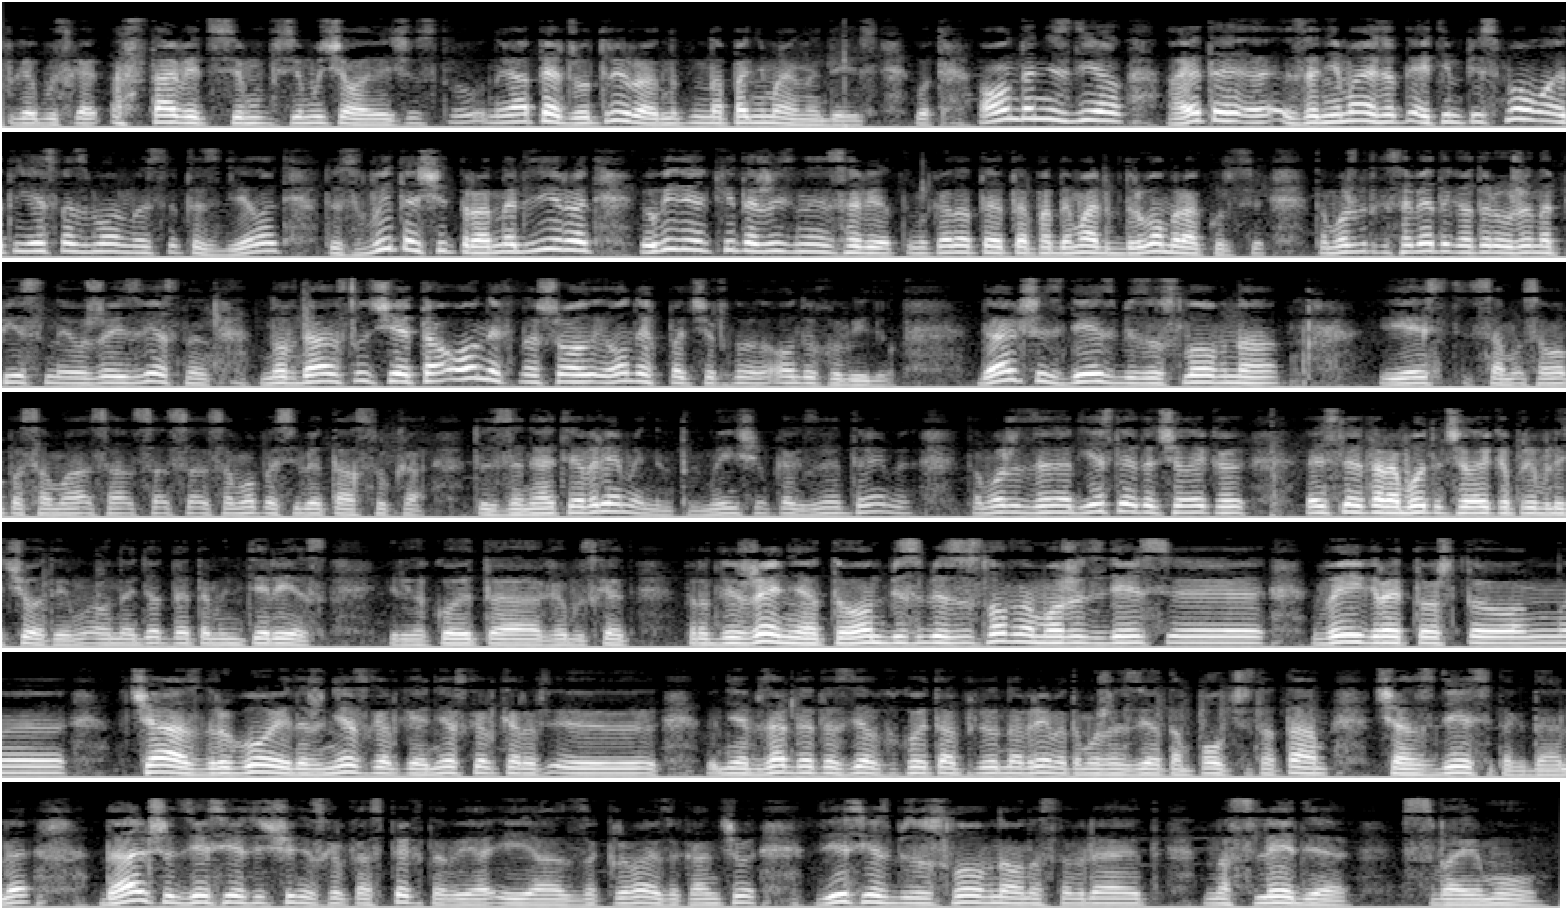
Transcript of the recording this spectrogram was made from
как бы сказать, оставить всему, всему человечеству. Ну, я опять же утрирую, на, на понимаю, надеюсь. Вот. А он да не сделал. А это, э, занимаясь этим письмом, это есть возможность это сделать. То есть вытащить, проанализировать и увидеть какие-то жизненные советы. Мы когда-то это поднимали в другом ракурсе. Это может быть советы, которые уже написаны, уже известны. Но в данном случае это он их нашел, и он их подчеркнул, он их увидел. Дальше здесь, безусловно, есть само, само, по, само, само по себе та сука. То есть занятие временем. То мы ищем, как занять время. То может занять, если это человека, если эта работа человека привлечет, и он найдет в этом интерес или какое-то, как бы сказать, продвижение, то он без, безусловно может здесь э, выиграть то, что он э, час, другой, даже несколько, несколько, э, не обязательно это сделать какое-то определенное время, это можно сделать там полчаса там, час здесь и так далее. Дальше здесь есть еще несколько аспектов, и я, и я закрываю, заканчиваю. Здесь есть, безусловно, он оставляет оставляет наследие своему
